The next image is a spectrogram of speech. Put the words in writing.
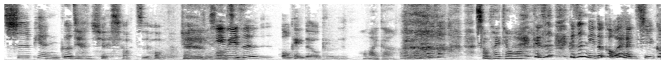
吃遍各间学校之后觉得 E V 是，E OK 的，OK 的。Oh my god，嗯 是我太挑吗？可是可是你的口味很奇怪，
